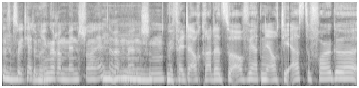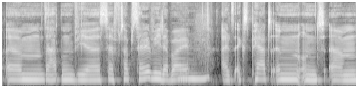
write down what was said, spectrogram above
der mhm. Sexualität mhm. von jüngeren Menschen und älteren mhm. Menschen. Mir fällt da auch geradezu auf, wir hatten ja auch die erste Folge, ähm, da hatten wir Seftab Selvi dabei mhm. als Expertin und ähm,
